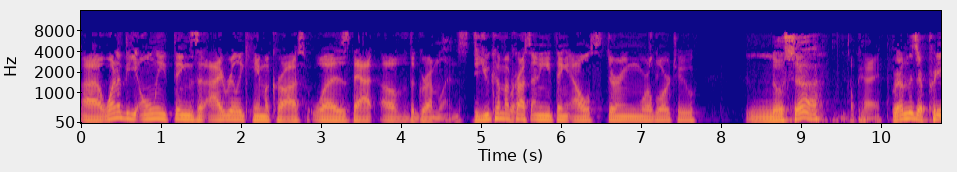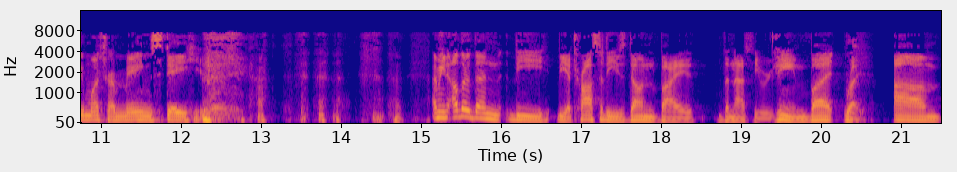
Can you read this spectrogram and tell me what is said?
uh, one of the only things that I really came across was that of the Gremlins. Did you come across anything else during World War II? No, sir. Okay. Gremlins are pretty much our mainstay here. I mean, other than the the atrocities done by the Nazi regime, but right. um,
